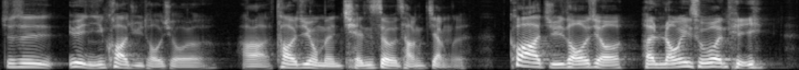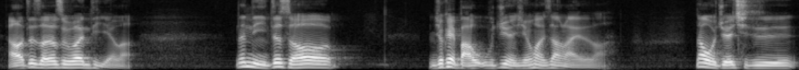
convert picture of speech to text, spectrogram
就是因为已经跨局投球了，好了，套一句我们前社常讲的，跨局投球很容易出问题，好这时候就出问题了嘛。那你这时候你就可以把吴俊远先换上来了嘛。那我觉得其实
